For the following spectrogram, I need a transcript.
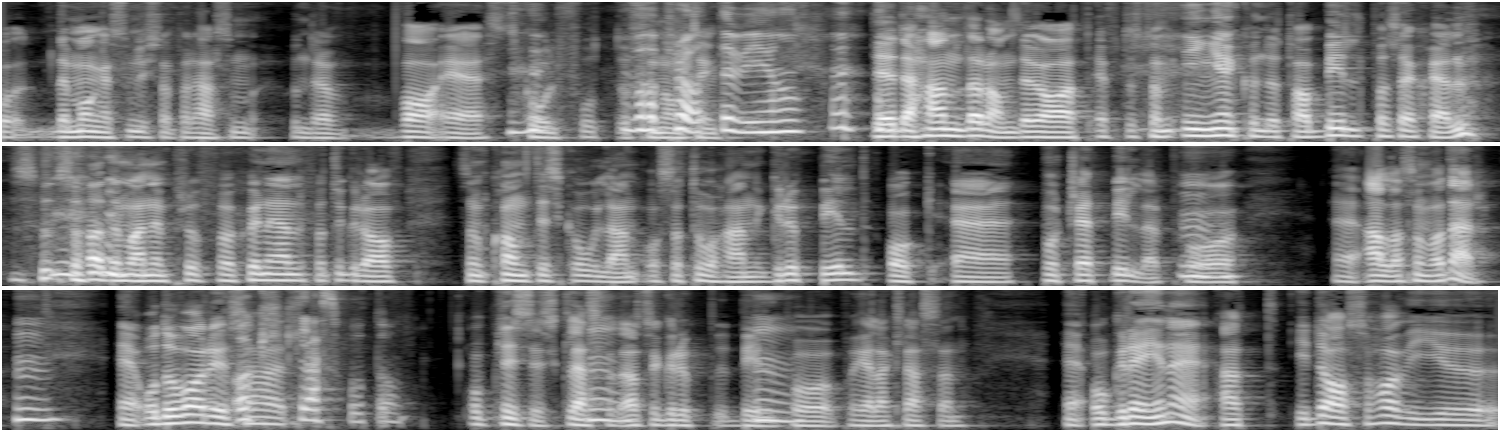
och det är många som lyssnar på det här som undrar, vad är skolfoto för Vad någonting? pratar vi om? Det det handlar om, det var att eftersom ingen kunde ta bild på sig själv, så, så hade man en professionell fotograf som kom till skolan och så tog han gruppbild och eh, porträttbilder på Mm. eh, alla som var där. Mm. Eh, och då var det så här, Och klassfoton. och precis, klassfoto, Mm. alltså gruppbild Mm. på, på hela klassen. Eh, och grejen är att idag så har vi ju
